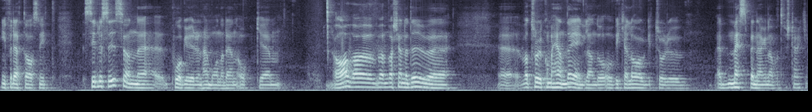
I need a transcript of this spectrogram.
inför detta avsnitt. Silly Season eh, pågår ju den här månaden och ehm, ja, vad, vad, vad känner du? Eh, eh, vad tror du kommer hända i England och, och vilka lag tror du är mest benägna av att förstärka?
